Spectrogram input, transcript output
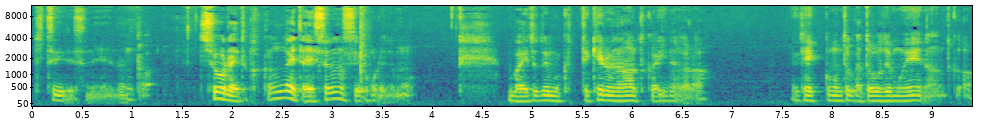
きついですね。なんか将来とか考えたりするんですよこれでも。バイトでも食ってけるなとか言いながら結婚とかどうでもええなとか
